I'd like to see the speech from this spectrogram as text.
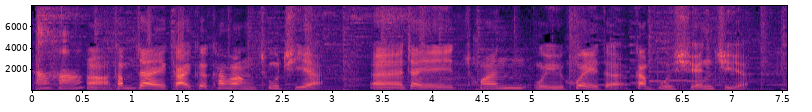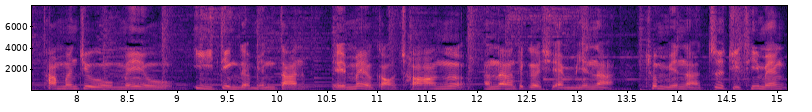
啊哈，啊，他们在改革开放初期啊，呃，在村委会的干部选举啊，他们就没有预定的名单，也没有搞差额，让这个选民呢。村民呢自己提名。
